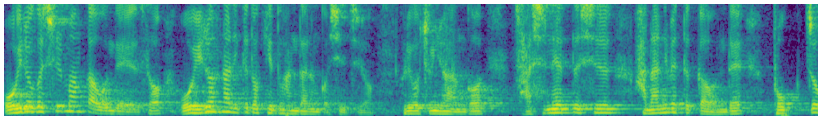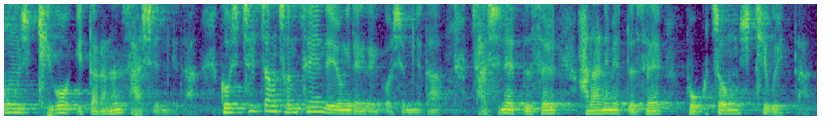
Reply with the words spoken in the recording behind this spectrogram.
오히려 그 실망 가운데에서 오히려 하나님께 더 기도한다는 것이지요. 그리고 중요한 것 자신의 뜻을 하나님의 뜻 가운데 복종시키고 있다라는 사실입니다. 그것이 7장 전체의 내용이 되게 될 것입니다. 자신의 뜻을 하나님의 뜻에 복종시키고 있다.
